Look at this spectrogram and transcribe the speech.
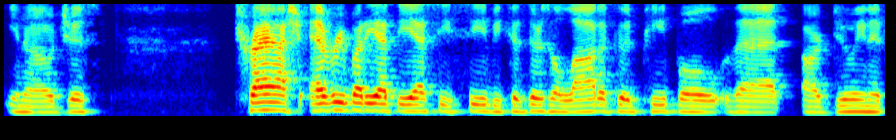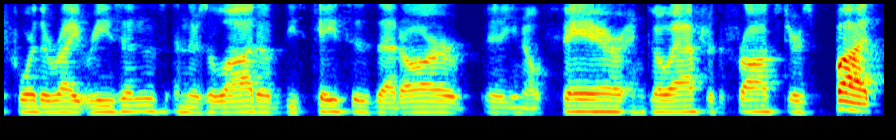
you know, just trash everybody at the SEC because there's a lot of good people that are doing it for the right reasons and there's a lot of these cases that are eh, you know fair and go after the fraudsters but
